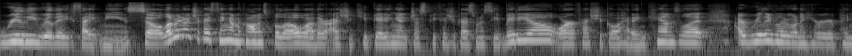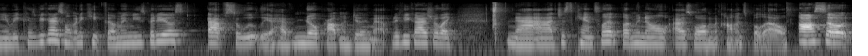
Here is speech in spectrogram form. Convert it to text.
really, really excite me. So let me know what you guys think in the comments below, whether I should keep getting it just because you guys want to see video or if I should go ahead and cancel it. I really, really want to hear your opinion because if you guys want me to keep filming these videos, absolutely, I have no problem doing that. But if you guys are like, nah, just cancel it, let me know as well in the comments below. Also,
